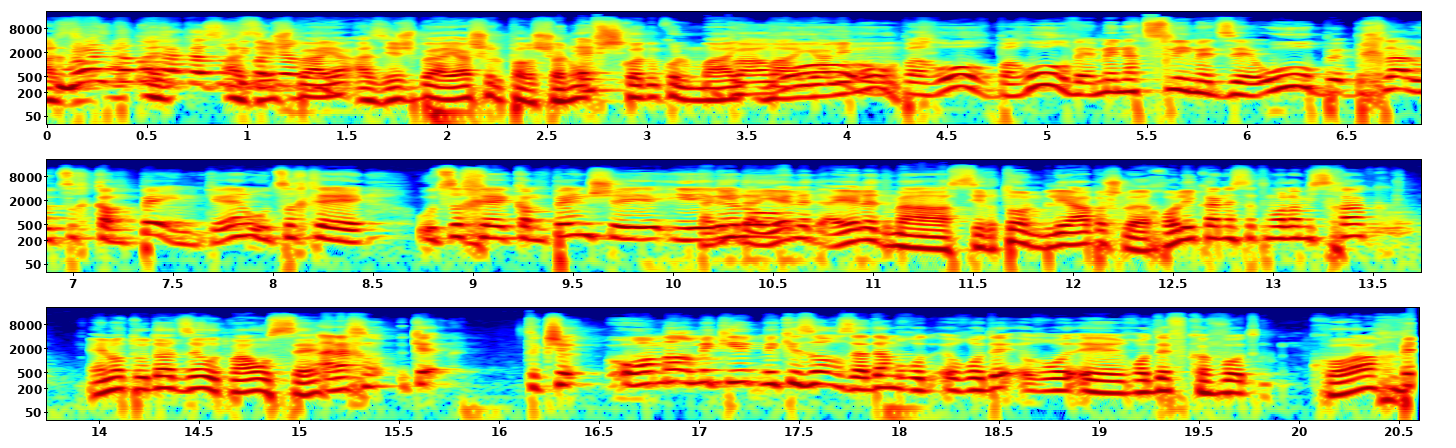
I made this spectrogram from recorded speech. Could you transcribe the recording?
אז- לא הייתה בעיה כזאת אז יש. בעיה- אז יש בעיה של פרשנות, אפשר- קודם כל, ברור, מהי אלימות? ברור, ברור, והם מנצלים את זה. הוא בכלל, הוא צריך קמפיין, כן? הוא צריך, אה, הוא צריך אה, קמפיין שיהיה תגיד, לו... הילד, הילד מהסרטון בלי אבא שלו יכול להיכנס אתמול למשחק? אין לו תעודת זהות, מה הוא עושה? אנחנו, כן, תקשיב, הוא אמר מיקי, מיקי זוהר זה אדם רוד, רוד, רוד, אה, רודף כבוד. כוח, ב-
